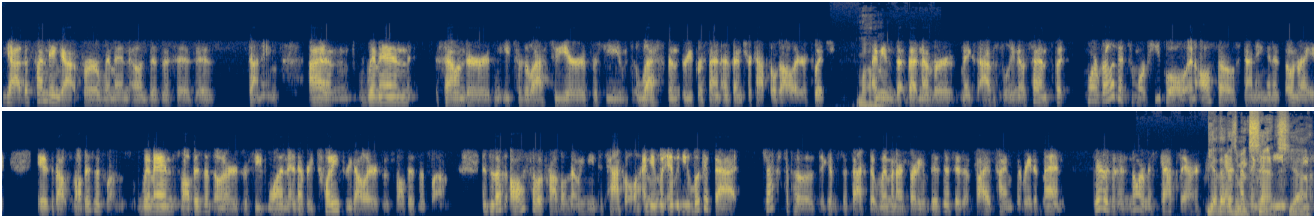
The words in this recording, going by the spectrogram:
Yeah, the funding gap for women owned businesses is stunning. Um, women founders in each of the last two years received less than 3% of venture capital dollars, which Wow. I mean, that, that number makes absolutely no sense. But more relevant to more people and also stunning in its own right is about small business loans. Women small business owners receive one in every $23 in small business loans. And so that's also a problem that we need to tackle. I mean, when, when you look at that juxtaposed against the fact that women are starting businesses at five times the rate of men, there is an enormous gap there. Yeah, that doesn't make sense. yeah.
